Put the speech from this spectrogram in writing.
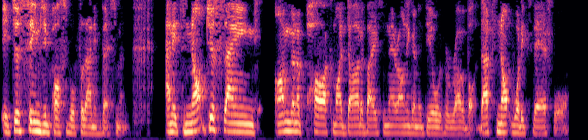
It just seems impossible for that investment. And it's not just saying, I'm going to park my database and they're only going to deal with a robot. That's not what it's there for.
